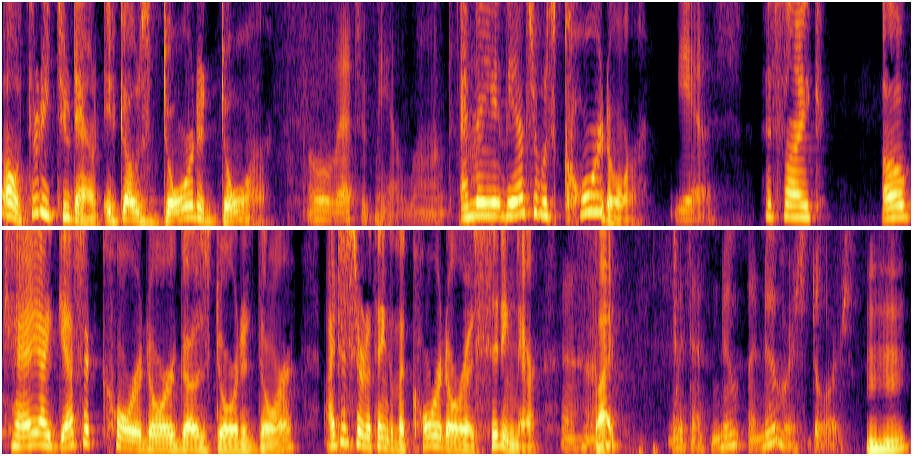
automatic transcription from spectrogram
Oh, 32 down. It goes door to door. Oh, that took me a long time. And the the answer was corridor. yes. It's like okay, I guess a corridor goes door to door. I just sort of think of the corridor as sitting there. But With a, nu- a numerous doors. Mm-hmm.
